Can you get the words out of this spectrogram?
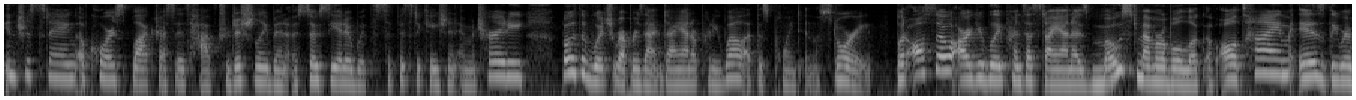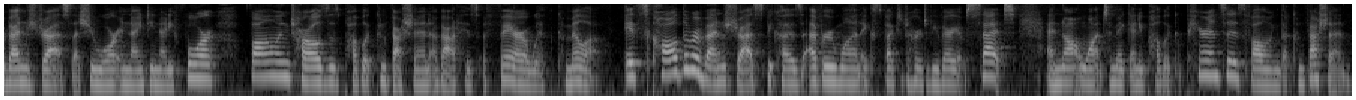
interesting. Of course, black dresses have traditionally been associated with sophistication and maturity, both of which represent Diana pretty well at this point in the story. But also, arguably, Princess Diana's most memorable look of all time is the revenge dress that she wore in 1994 following Charles's public confession about his affair with Camilla. It's called the revenge dress because everyone expected her to be very upset and not want to make any public appearances following the confession.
